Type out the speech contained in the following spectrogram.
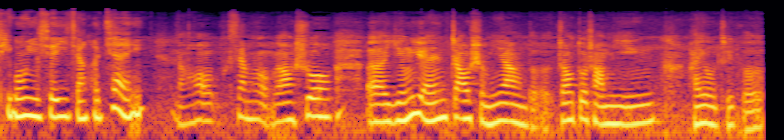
提供一些意见和建议。然后下面我们要说，呃，营员招什么样的，招多少名，还有这个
